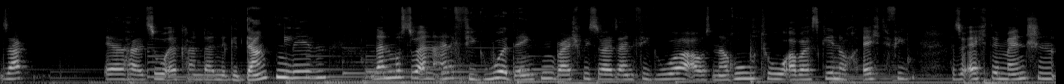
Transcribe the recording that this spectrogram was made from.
sagt er halt so, er kann deine Gedanken lesen. Und dann musst du an eine Figur denken, beispielsweise eine Figur aus Naruto, aber es gehen auch echte, also echte Menschen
